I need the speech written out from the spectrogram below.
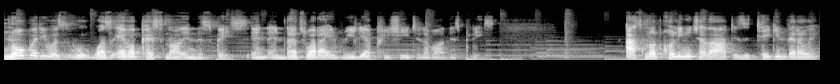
nobody was was ever personal in this space, and and that's what I really appreciated about this place. Us not calling each other out is it taking that away?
